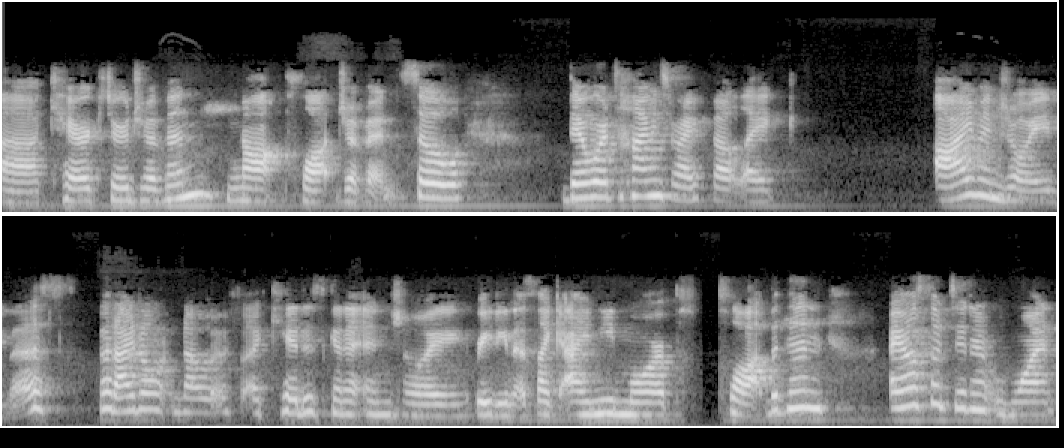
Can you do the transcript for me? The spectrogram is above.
uh, character driven, not plot driven. So there were times where I felt like I'm enjoying this, but I don't know if a kid is going to enjoy reading this. Like I need more plot. But then I also didn't want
